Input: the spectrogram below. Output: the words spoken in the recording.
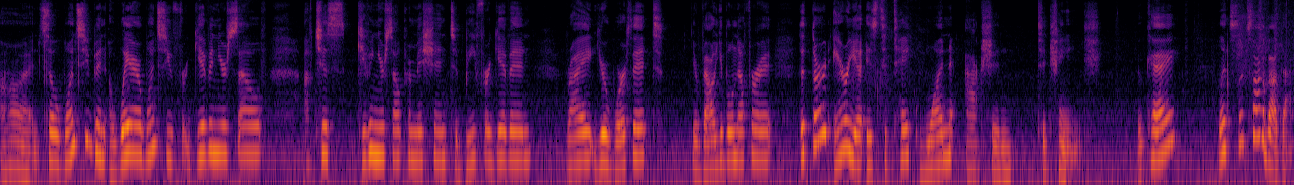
on so once you've been aware once you've forgiven yourself of just giving yourself permission to be forgiven right you're worth it you're valuable enough for it. The third area is to take one action to change. Okay? Let's let's talk about that.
